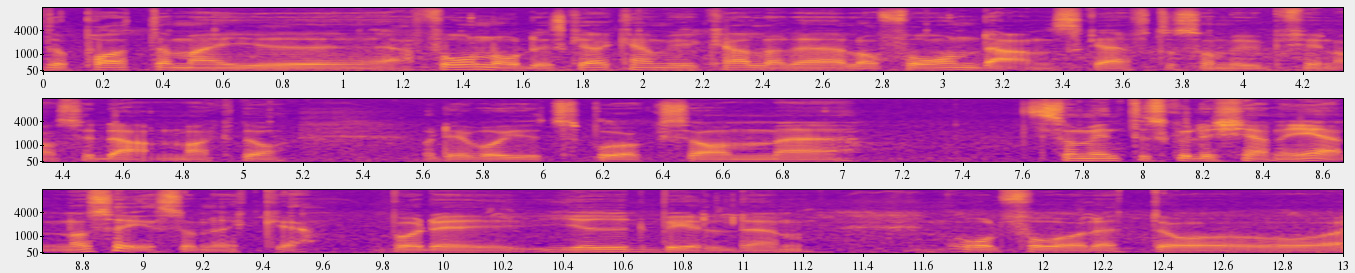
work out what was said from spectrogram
Då pratar man ju ja, fornnordiska kan vi ju kalla det, eller forndanska eftersom vi befinner oss i Danmark då. Och det var ju ett språk som, eh, som vi inte skulle känna igen oss i så mycket. Både ljudbilden, ordförrådet och, och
